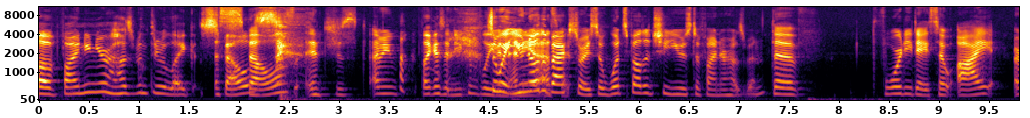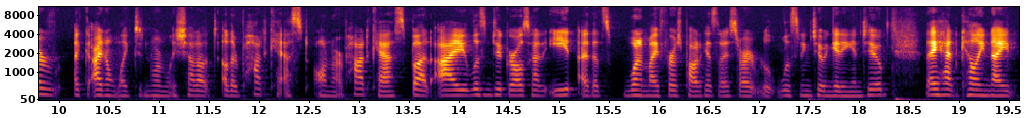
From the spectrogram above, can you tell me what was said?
love, finding your husband through like spells. spells. It's just I mean, like I said, you can believe. So wait, you know the aspect. backstory. So what spell did she use to find her husband? the 40 days. So i are like i don't like to normally shout out other podcasts on our podcast but i listen to girls gotta eat. I, that's one of my first podcasts that i started listening to and getting into. They had kelly knight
